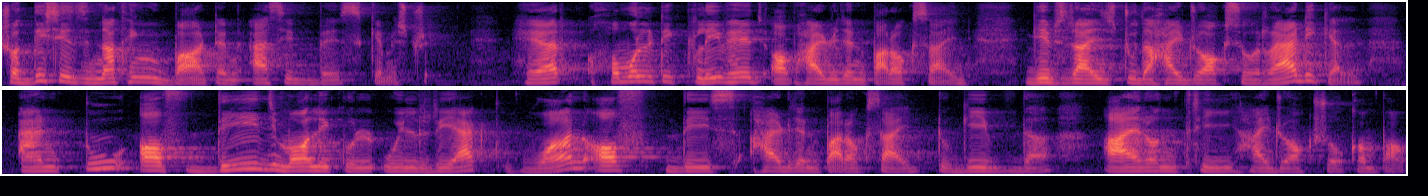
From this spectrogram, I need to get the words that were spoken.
So, this is nothing but an acid base chemistry. Here homolytic cleavage of hydrogen peroxide gives rise to the hydroxo radical and two of these molecule will react one of this hydrogen peroxide to give the iron 3 hydroxo compound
